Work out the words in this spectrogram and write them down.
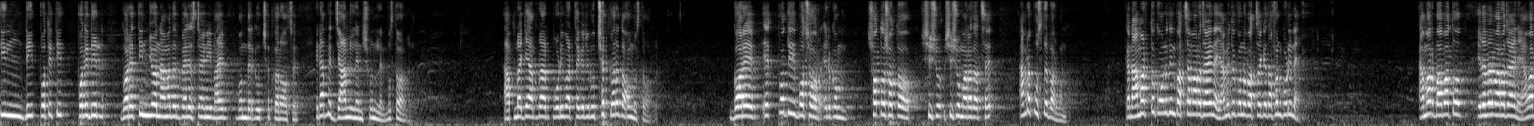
তিন দিন প্রতি প্রতিদিন গড়ে তিনজন আমাদের প্যালেস্টাইনি ভাই বোনদেরকে উচ্ছেদ করা হচ্ছে। এটা আপনি জানলেন, শুনলেন, বুঝতে পারবেন আপনাকে আপনার পরিবার থেকে যদি উচ্ছেদ করে, তখন বুঝতে পারবেন গড়ে প্রতি বছর এরকম শত শত শিশু শিশু মারা যাচ্ছে, আমরা বুঝতে পারব না। কারণ আমার তো কোনোদিন বাচ্চা মারা যায় নাই, আমি তো কোনো বাচ্চাকে দফন করি নাই। আমার বাবা তো এভাবে মারা যায় না আমার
